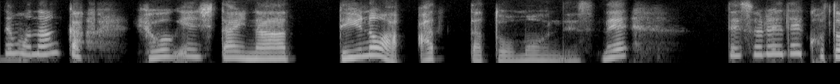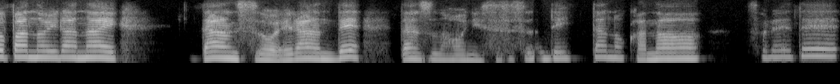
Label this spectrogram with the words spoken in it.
でもなんか表現したいなっていうのはあったと思うんですね。で、それで言葉のいらないダンスを選んで、ダンスの方に進んでいったのかな。それで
